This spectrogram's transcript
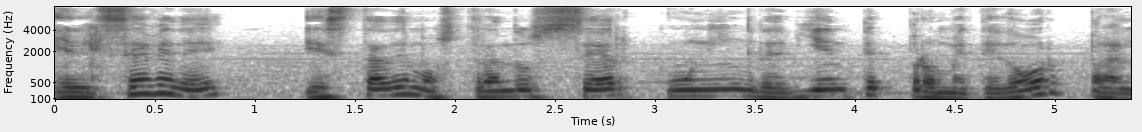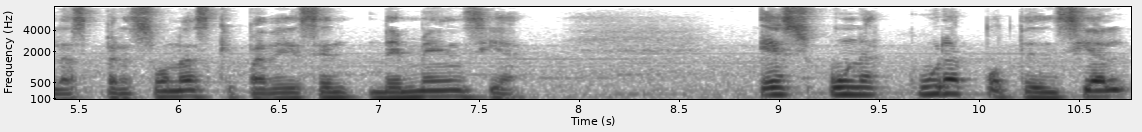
el CBD está demostrando ser un ingrediente prometedor para las personas que padecen demencia. Es una cura potencial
